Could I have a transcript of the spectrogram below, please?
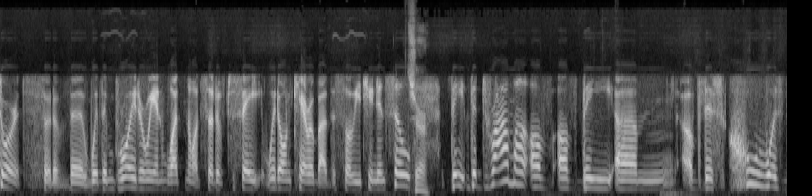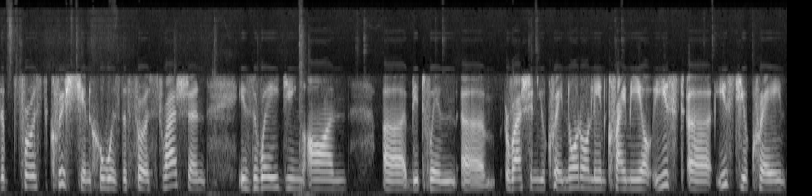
shirts, sort of the with embroidery and whatnot, sort of to say we don't care about the Soviet Union. So sure. the the drama of of the um, of this who was the first Christian, who was the first Russian, is raging on uh, between um, Russia and Ukraine, not only in Crimea or East uh, East Ukraine,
